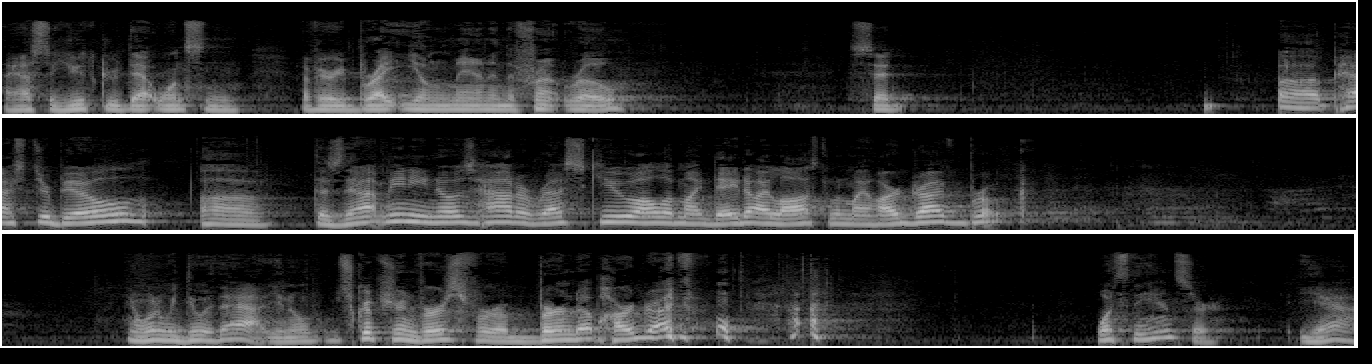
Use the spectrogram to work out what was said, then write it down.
I asked a youth group that once, and a very bright young man in the front row said, uh, Pastor Bill, uh, does that mean he knows how to rescue all of my data I lost when my hard drive broke? You know, what do we do with that? You know, scripture and verse for a burned up hard drive? What's the answer? Yeah,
